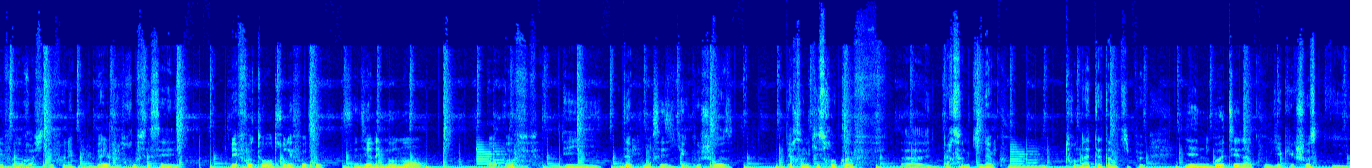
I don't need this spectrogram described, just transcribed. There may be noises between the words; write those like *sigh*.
les photographies des fois les plus belles, je trouve, c'est les photos entre les photos. C'est-à-dire les moments en off. Et d'un coup, on saisit quelque chose. Une personne qui se recoiffe, euh, une personne qui d'un coup tourne la tête un petit peu. Il y a une beauté d'un coup, il y a quelque chose qui.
